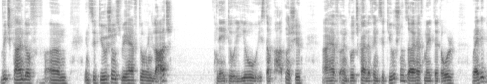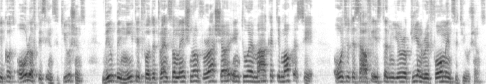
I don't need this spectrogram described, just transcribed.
which kind of um, institutions we have to enlarge, NATO, EU, Eastern Partnership, I have, and which kind of institutions I have made that all ready because all of these institutions will be needed for the transformation of Russia into a market democracy. Also, the Southeastern European reform institutions,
